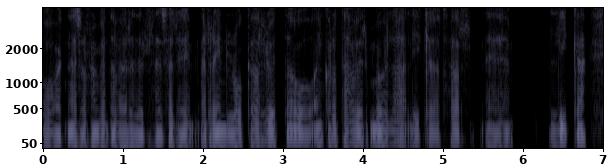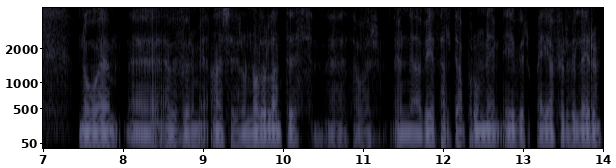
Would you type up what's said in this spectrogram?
og vegna þessar framkvæmda verður þessari reyn lokaða hluta og einhverja tafir mögulega líklega þar eh, líka. Nú eh, ef við förum aðeins yfir á Norðurlandið eh, þá er unni að viðhaldi á brúni yfir eigafjörðu leirum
